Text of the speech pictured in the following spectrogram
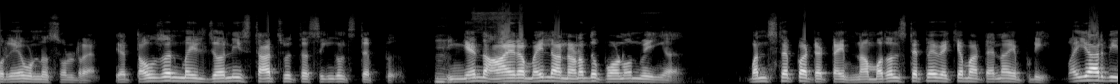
ஒரே ஒன்று சொல்கிறேன் a thousand mile journey starts with a single step. இங்கேருந்து ஆயிரம் மைல் நான் நடந்து போகணுன்னு வைங்க. One step at a time நான் முதல் ஸ்டெப்பே வைக்க மாட்டேன்னா எப்படி? Why are we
